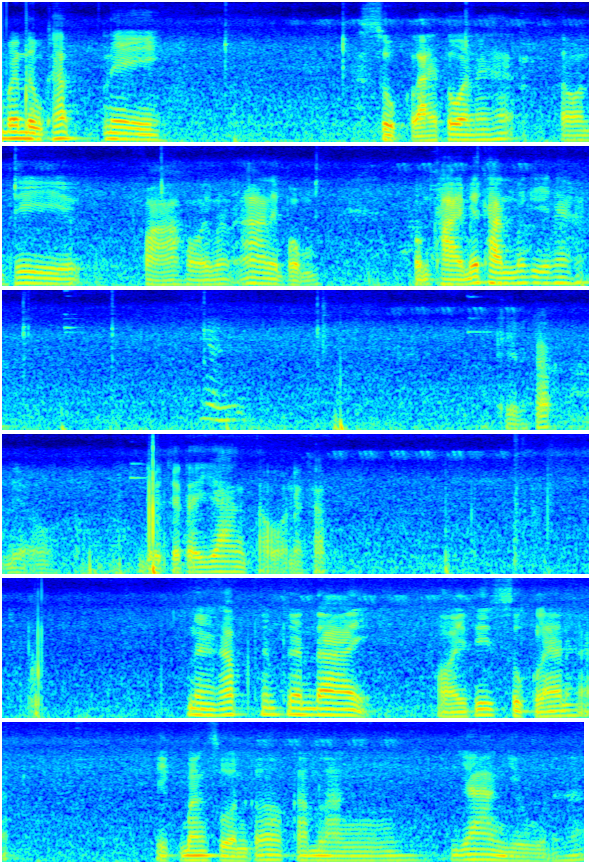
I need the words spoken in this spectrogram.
เพื่อนๆดูครับ นี่ สุกหลายตัวนะฮะ ตอนที่ฝาหอยมันอ้าเนี่ยผม ผมถ่ายไม่ทันเมื่อกี้นะฮะเนี่ยโอเคนะครับ เดี๋ยว เดี๋ยวจะได้ย่างเตานะครับนะครับ เพื่อนๆได้หอยที่สุกแล้วนะฮะอีกบางส่วนก็กำลังย่างอยู่นะฮะ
